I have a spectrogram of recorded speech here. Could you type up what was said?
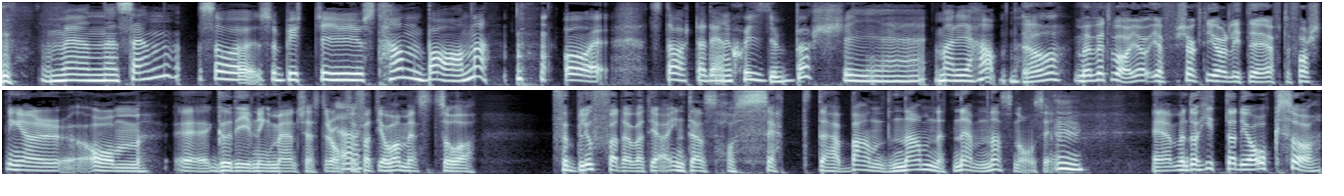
Men sen så, så bytte ju just han bana och startade en skivbörs i eh, Mariehamn. Ja, men vet du vad? Jag, jag försökte göra lite efterforskningar om eh, Good Evening Manchester också, Ja. för att jag var mest så förbluffad över att jag inte ens har sett det här bandnamnet nämnas någonsin. Mm. Eh, Men då hittade jag också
